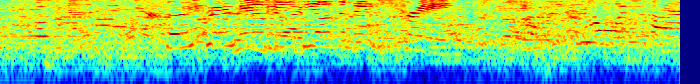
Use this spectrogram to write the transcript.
So the train's Ma'am, gonna be you'll like be on the next train. Oh, I'm sorry.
